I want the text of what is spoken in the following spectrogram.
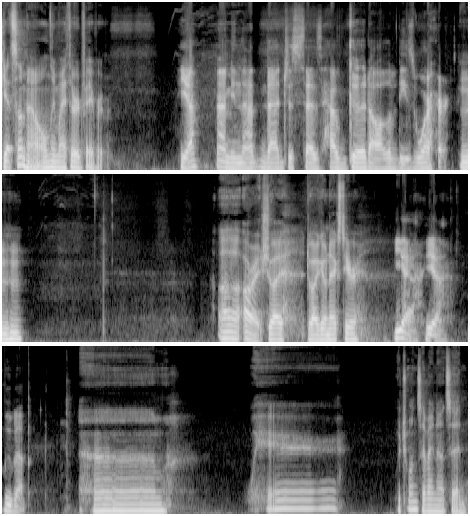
Yet somehow only my third favorite. Yeah, I mean that that just says how good all of these were. Mm-hmm. Uh, all right. Should I? Do I go next here? Yeah, yeah. Move up. Um, where? Which ones have I not said?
